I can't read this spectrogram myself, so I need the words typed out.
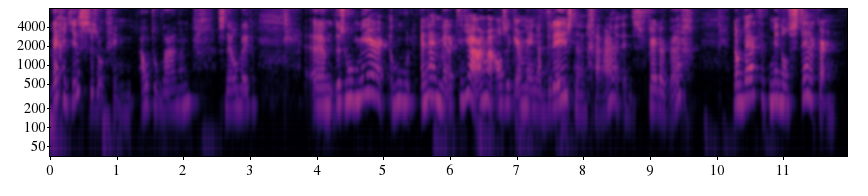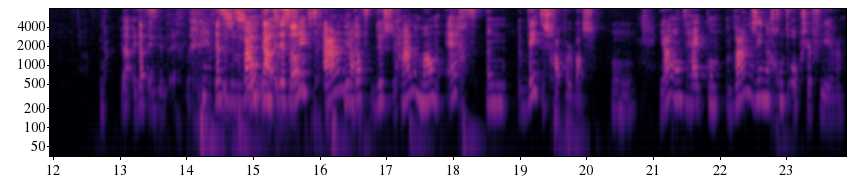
weggetjes. Dus ook geen autobanen, snelwegen. Um, dus hoe meer. Hoe, en hij merkte, ja, maar als ik ermee naar Dresden ga, het is verder weg, dan werkt het middel sterker. Ja, ik vind dit echt. Dat is waar, nou, dat geeft aan dat dus Haneman echt een wetenschapper was. Mhm. Ja, want hij kon waanzinnig goed observeren.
